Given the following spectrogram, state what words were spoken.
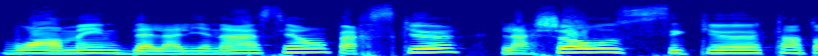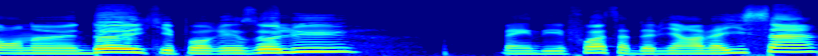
voire même de l'aliénation, parce que la chose, c'est que quand on a un deuil qui n'est pas résolu, ben des fois, ça devient envahissant.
